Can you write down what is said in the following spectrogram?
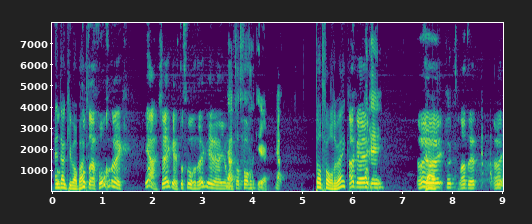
En dankjewel Bart. Tot uh, volgende week. Ja, zeker. Tot volgende week weer, uh, jongens. Ja, tot volgende keer. Ja. Tot volgende week. Oké. Oké. Hoi, hoi. Goed. Later. Hoi.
